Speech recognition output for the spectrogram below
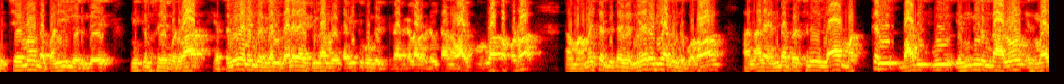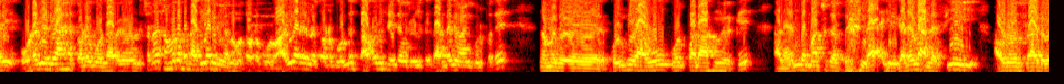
நிச்சயமா அந்த பணியிலிருந்து நீக்கம் செய்யப்படுவார். எத்தனையோ இளைஞர்கள் வேலை வாய்ப்பு இல்லாமல் தவித்துக் கொண்டிருக்கிறார்கள். அவர்களுக்கான வாய்ப்பு உருவாக்கப்படும் நம்ம அமைச்சர் கிட்ட நேரடியாக கொண்டு போறோம். அதனால எந்த பிரச்சனையும் இல்ல. மக்கள் பாதிப்பு எங்க இருந்தாலும் இது மாதிரி உடனடியாக தொடர்பு கொண்டார்கள் சொன்னா சம்பந்தப்பட்ட அதிகாரிகளை நம்ம தொடர்பு கொள்வோம். அதிகாரிகளை தொடர்பு கொண்டு தவறு செய்தவர்களுக்கு தண்டனை வாங்கி கொடுப்பது நமது கொள்கையாகவும் கோட்பாடாகவும் இருக்கு. அதுல எந்த மாற்று கருத்து இல்ல. இது கடையில அந்த சிஐ அவர் ஒரு ஃப்ராடு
